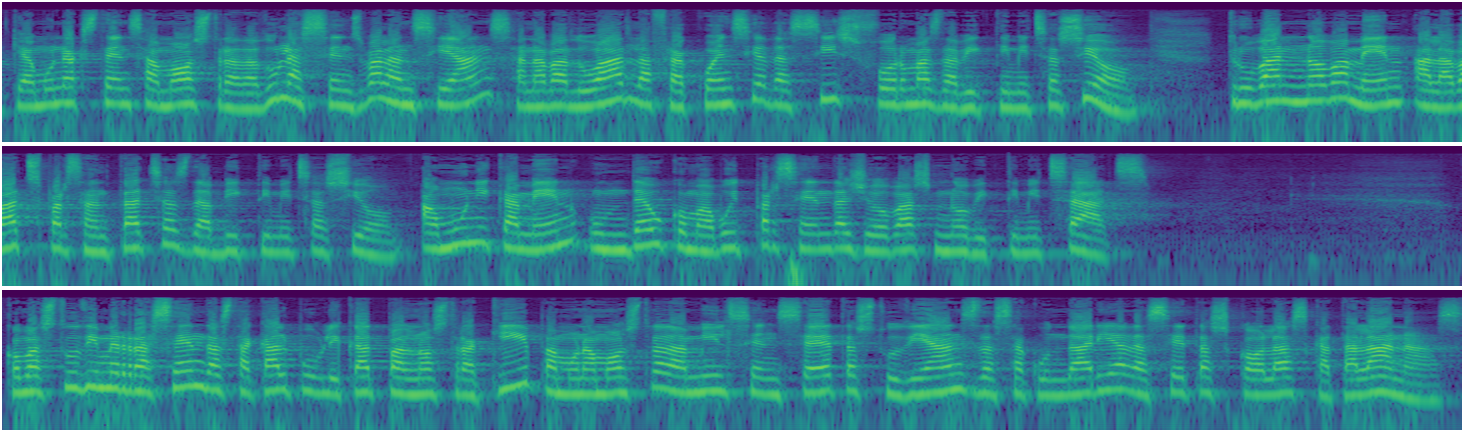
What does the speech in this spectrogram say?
que amb una extensa mostra d'adolescents valencians han avaluat la freqüència de sis formes de victimització, trobant novament elevats percentatges de victimització, amb únicament un 10,8% de joves no victimitzats. Com a estudi més recent, destacar el publicat pel nostre equip amb una mostra de 1.107 estudiants de secundària de 7 escoles catalanes.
